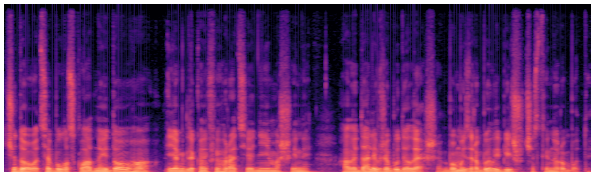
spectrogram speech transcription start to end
Чудово, це було складно і довго, як для конфігурації однієї машини, але далі вже буде легше, бо ми зробили більшу частину роботи.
